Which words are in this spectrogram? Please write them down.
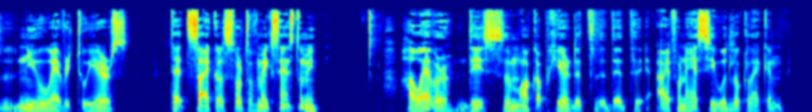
new every two years. That cycle sort of makes sense to me. However, this uh, mock-up here that that the iPhone SE would look like an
